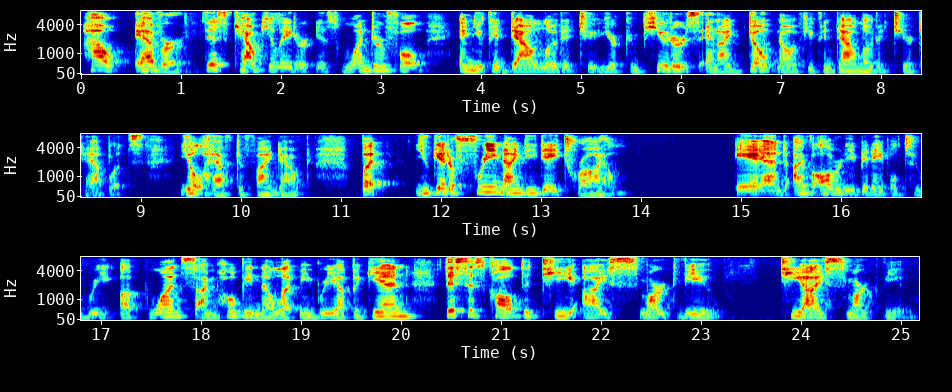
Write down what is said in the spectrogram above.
However, this calculator is wonderful and you can download it to your computers and I don't know if you can download it to your tablets. You'll have to find out. But you get a free 90-day trial and I've already been able to re-up once. I'm hoping they'll let me re-up again. This is called the TI Smart View. TI Smart View.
